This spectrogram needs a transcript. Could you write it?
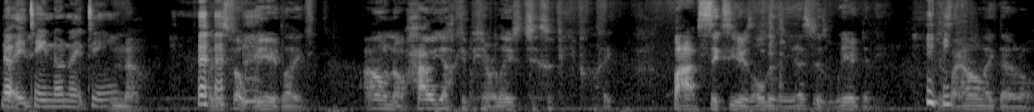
No Like, eighteen, no nineteen. No, I just felt weird. Like, I don't know how y'all can be in relationships with people like five, six years older than me. That's just weird to me. It's like I don't like that at all.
